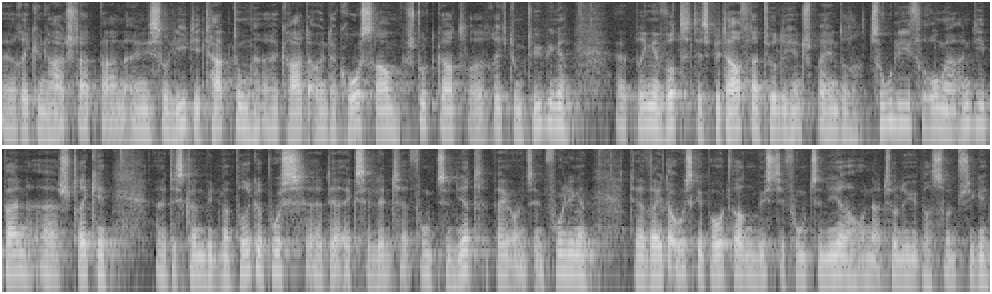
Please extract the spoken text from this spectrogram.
äh, Regionalstadtbahn eine solide Taktung, äh, gerade auch in der Großraum Stuttgart Richtung Tübingen, äh, bringen wird. Das bedarf natürlich entsprechender Zulieferungen an die Bahnstrecke. Das kann mit einem Bürgerbus, der exzellent funktioniert bei uns in Fuhlingen, der weiter ausgebaut werden müsste, funktionieren und natürlich über sonstige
